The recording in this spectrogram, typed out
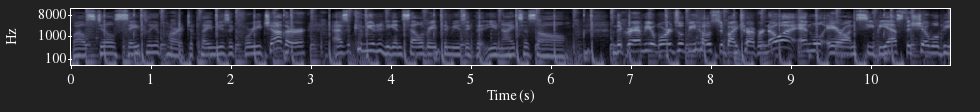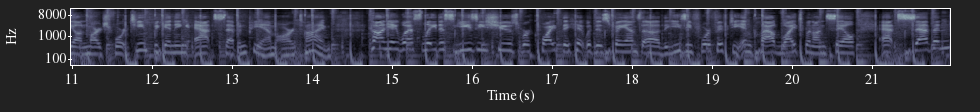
while still safely apart to play music for each other as a community and celebrate the music that unites us all. The Grammy Awards will be hosted by Trevor Noah and will air on CBS. The show will be on March 14th, beginning at 7 p.m. our time. Kanye West's latest Yeezy shoes were quite the hit with his fans. Uh, the Yeezy 450 in Cloud Whites went on sale at 7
